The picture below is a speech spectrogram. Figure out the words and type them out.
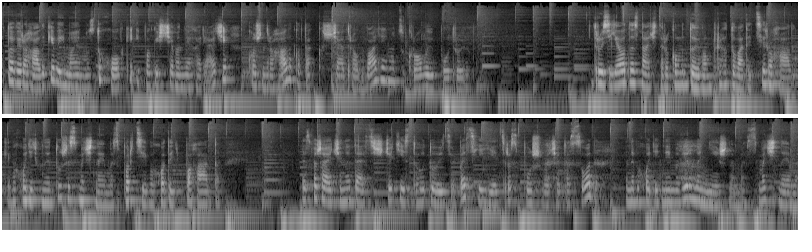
Готові рогалики виймаємо з духовки і поки ще вони гарячі, кожен рогалик отак щедро обвалюємо цукровою пудрою. Друзі, я однозначно рекомендую вам приготувати ці рогалики. Виходять вони дуже смачними, з порції виходить багато. Незважаючи на те, що тісто готується без яєць, розпушувача та соди, вони виходять неймовірно ніжними, смачними,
